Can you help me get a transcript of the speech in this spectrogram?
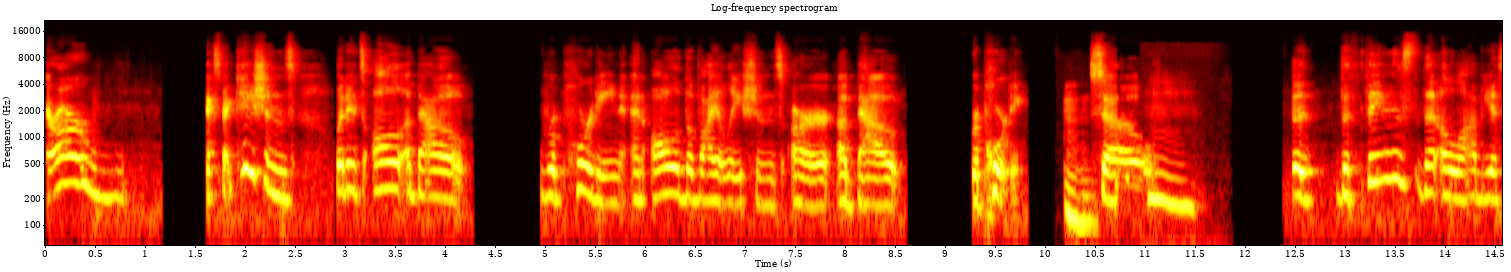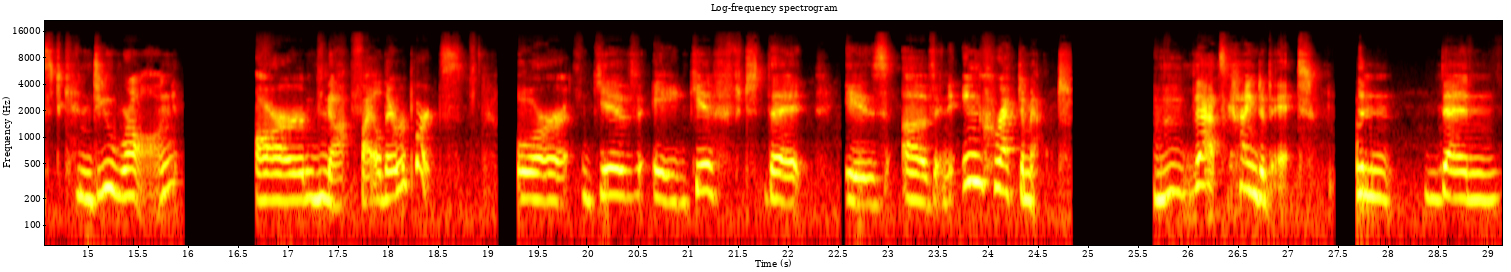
there are expectations but it's all about reporting and all of the violations are about reporting Mhm. so Hmm. the the things that a lobbyist can do wrong are not file their reports or give a gift that is of an incorrect amount. That's kind of it. And then,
